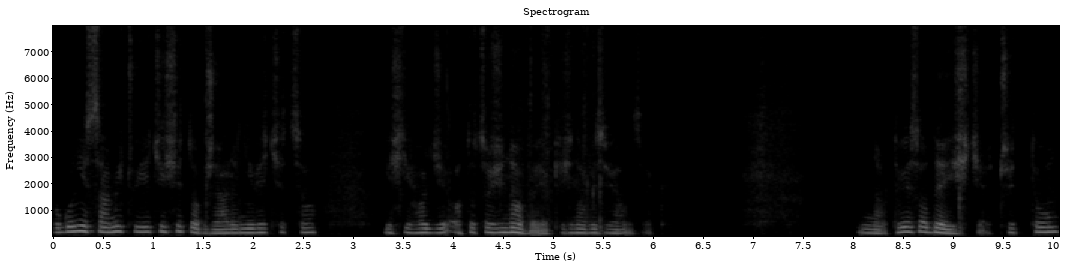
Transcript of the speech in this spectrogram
Ogólnie sami czujecie się dobrze, ale nie wiecie, co jeśli chodzi o to coś nowe, jakiś nowy związek. No, tu jest odejście. Czy tu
